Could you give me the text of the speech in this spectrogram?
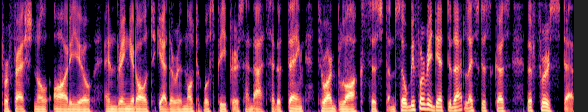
professional audio and bring it all together in multiple speakers and that sort of thing through our block system. So before we get to that, let's discuss the first step.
